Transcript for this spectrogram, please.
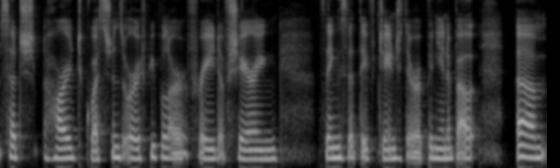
such hard questions, or if people are afraid of sharing things that they've changed their opinion about. Um,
